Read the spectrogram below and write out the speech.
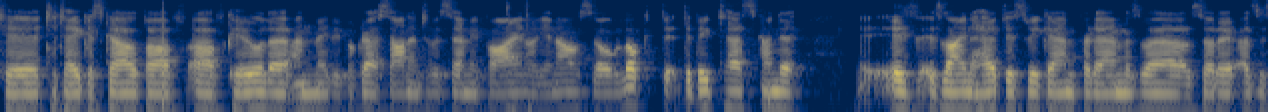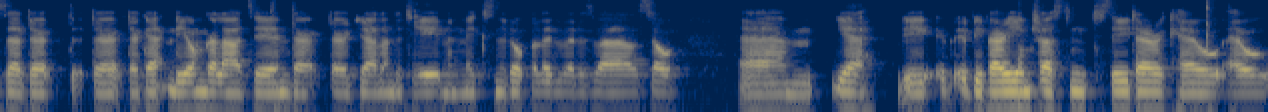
to, to take a scalp off of Cuala and maybe progress on into a semi final, you know. So look, the, the big test kind of is is lying ahead this weekend for them as well. So as you said, they're they're they're getting the younger lads in, they're they're gelling the team and mixing it up a little bit as well. So um, yeah, it'd be very interesting to see Derek how how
